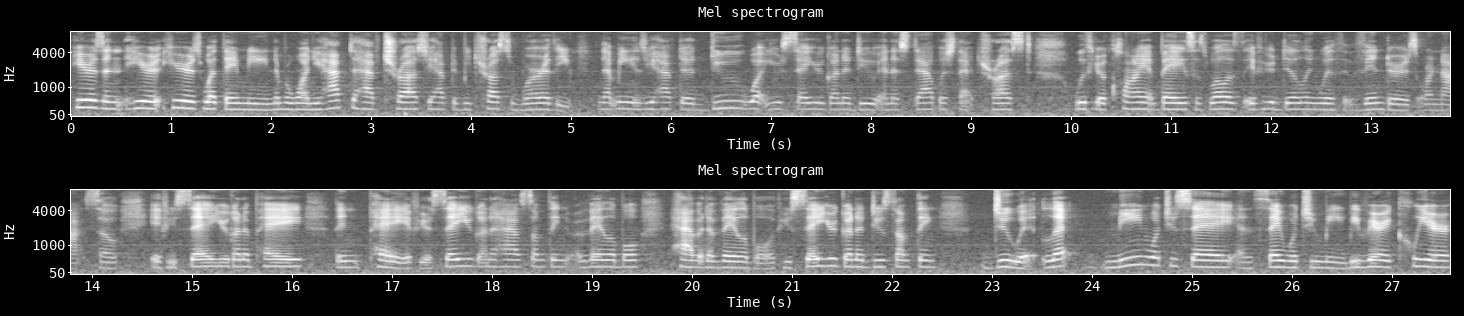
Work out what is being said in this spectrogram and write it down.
here's an here here's what they mean. Number one, you have to have trust. You have to be trustworthy. That means you have to do what you say you're to do and establish that trust with your client base as well as if you're dealing with vendors or not. So, if you say you're to pay, then pay. If you say you're to have something available, have it available. If you say you're to do something do it. Let mean what you say and say what you mean. Be very clear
